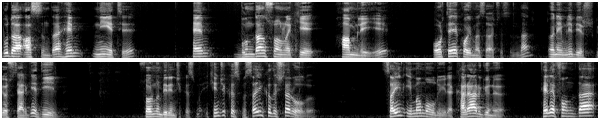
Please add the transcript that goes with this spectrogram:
Bu da aslında hem niyeti hem bundan sonraki hamleyi ortaya koyması açısından önemli bir gösterge değil mi? Sorunun birinci kısmı. İkinci kısmı Sayın Kılıçdaroğlu Sayın İmamoğlu ile karar günü telefonda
